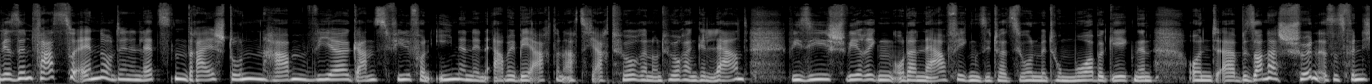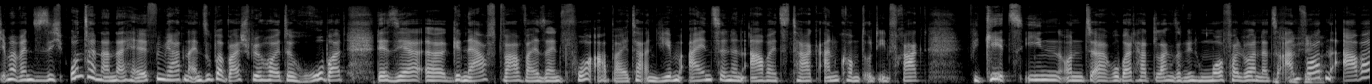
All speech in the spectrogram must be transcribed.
Wir sind fast zu Ende und in den letzten drei Stunden haben wir ganz viel von Ihnen, den RBB 888 Hörerinnen und Hörern, gelernt, wie Sie schwierigen oder nervigen Situationen mit Humor begegnen. Und äh, besonders schön ist es, finde ich, immer, wenn Sie sich untereinander helfen. Wir hatten ein super Beispiel heute, Robert, der sehr äh, genervt war, weil sein Vorarbeiter an jedem einzelnen Arbeitstag ankommt und ihn fragt, wie geht's Ihnen? Und äh, Robert hat langsam den Humor verloren, dazu antworten. Ja. Aber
